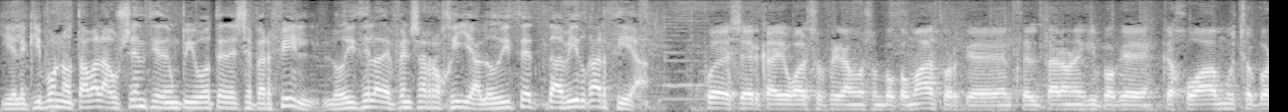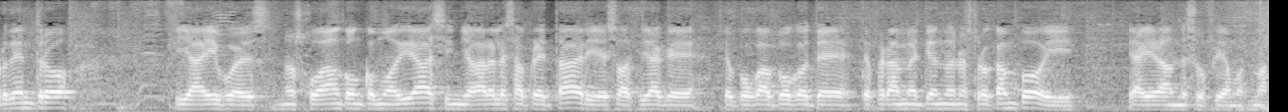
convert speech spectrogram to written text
y el equipo notaba la ausencia de un pivote de ese perfil. Lo dice la defensa rojilla, lo dice David García. Puede ser que igual sufriéramos un poco más porque el Celta era un equipo que jugaba mucho por dentro, y ahí pues nos jugaban con comodidad sin llegarles a apretar y eso hacía que, poco a poco te, fueran metiendo en nuestro campo y, ahí era donde sufríamos más.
